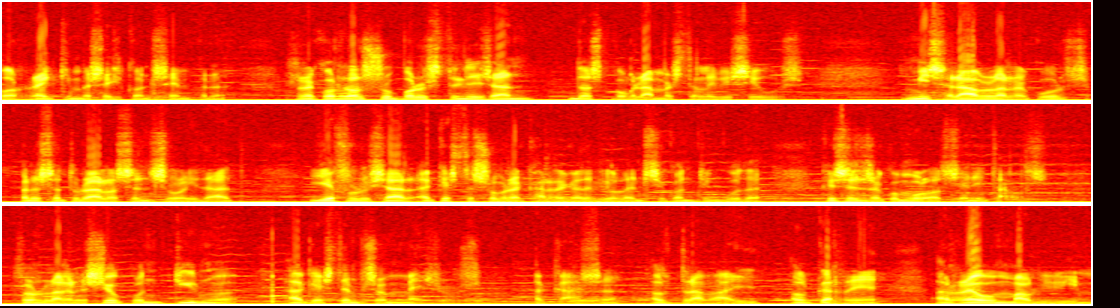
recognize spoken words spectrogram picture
borrec i macell com sempre, recorre el suport estrellejant dels programes televisius, miserable recurs per a saturar la sensualitat i afluixar aquesta sobrecàrrega de violència continguda que se'ns acumula als genitals, front l'agressió contínua a què estem sotmesos, a casa, al treball, al carrer, arreu on mal vivim,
